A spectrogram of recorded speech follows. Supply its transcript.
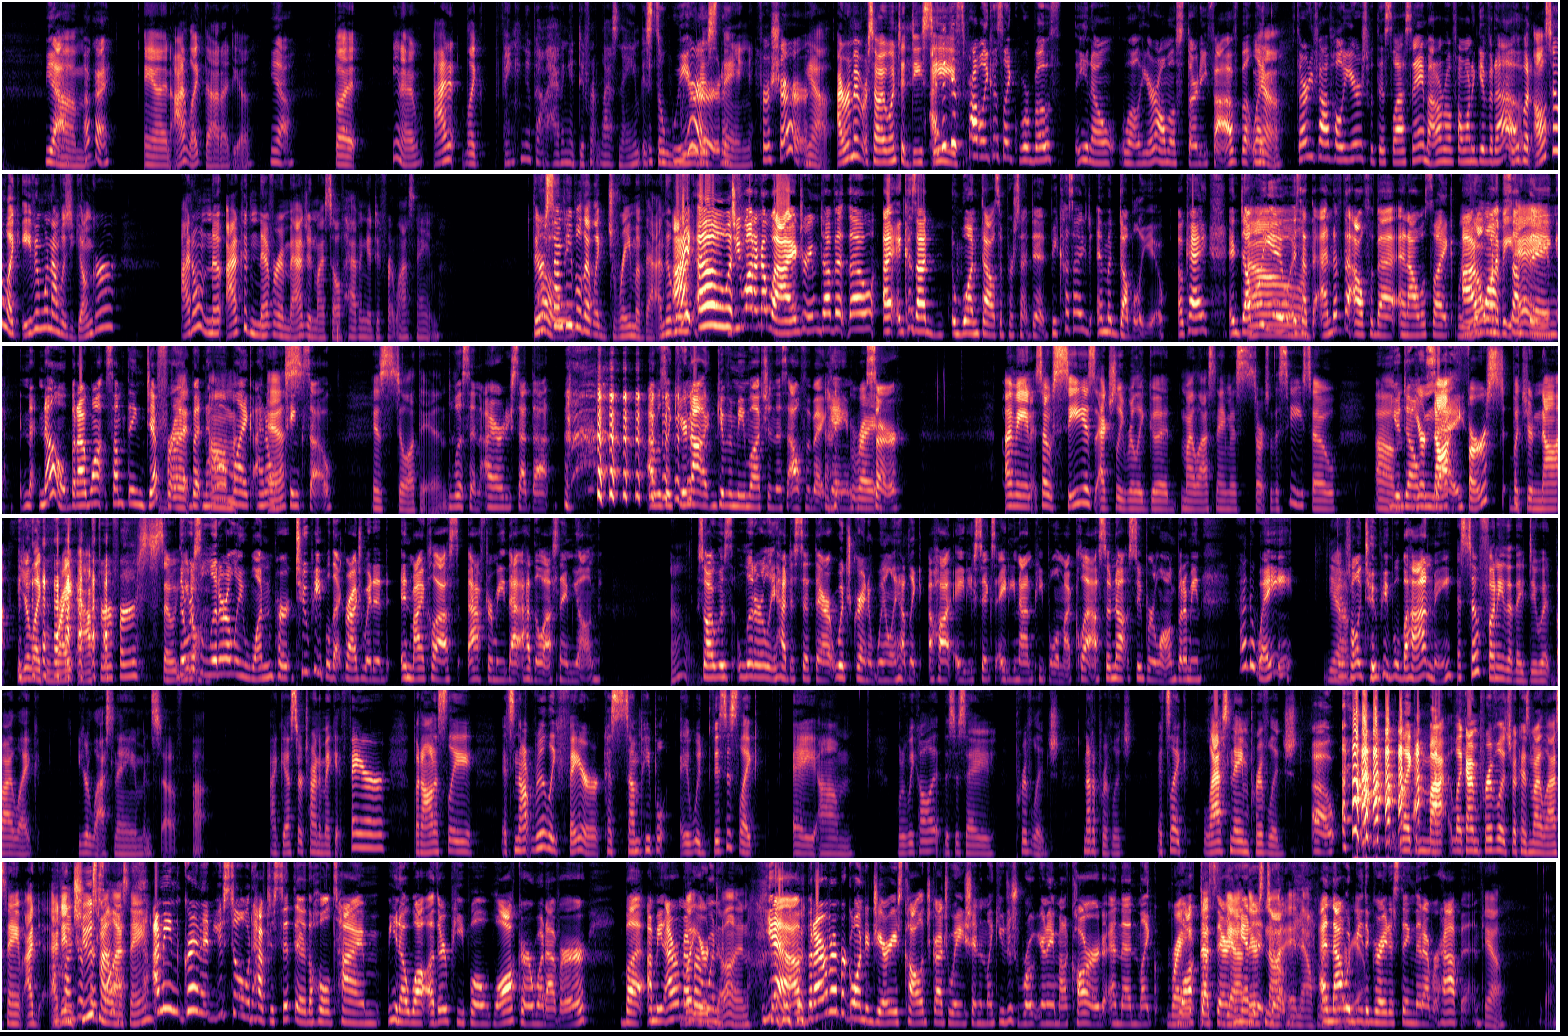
Yeah. Um, okay. and I like that idea. Yeah. But you know, I like thinking about having a different last name is It's the weirdest thing. For sure. Yeah, I remember. So I went to DC. I think it's probably because like we're both, you know, well, you're almost 35, but like Yeah. 35 whole years with this last name. I don't know if I want to give it up. Well, but also like even when I was younger, I don't know. I could never imagine myself having a different last name. There are some Oh. people that like dream of that, and they'll be I- like, "Oh, Do you want to know why I dreamed of it though? Because I, 1000% did. Because I am a W, okay? And W Oh. is at the end of the alphabet. And I was like, Well, I be something. N- no, but I want something different. But, But, now um, I'm like, I don't S? think so. is still at the end." Listen, I already said that. I was like, you're not giving me much in this alphabet game, Right. sir. I mean, so C is actually really good. My last name is starts with a C, so um, You don't You're not first, but you're not. You're like right after first. So There was literally one per two people that graduated in my class after me that had the last name Young. oh, So I was literally had to sit there, which granted we only had like a hot 86, 89 people in my class, so not super long, but I mean, I had to wait. yeah. There's only two people behind me. It's so funny that they do it by like your last name and stuff. Uh, I guess they're trying to make it fair, but honestly, it's not really fair because some people it would. This is like a um, what do we call it? This is a privilege, not a privilege. It's like last name privilege. Oh, like my like I'm privileged because my last name. I I didn't choose my last name. I mean, granted, you still would have to sit there the whole time, you know, while other people walk or whatever. But I mean, I But remember you're when. done. yeah, but I remember going to Jerry's college graduation and like you just wrote your name on a card and then like Right, walked that's- up there yeah, and handed it to him. an And that would be yeah. the greatest thing that ever happened. Yeah. Yeah.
